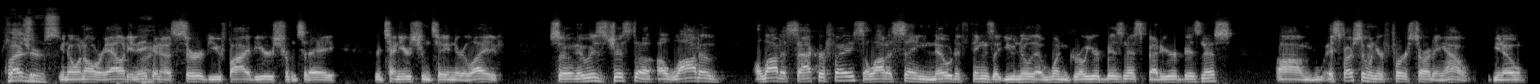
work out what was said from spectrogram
pleasures. You know, in all reality, they're right. going to serve you five years from today or ten years from today in your life. So it was just a, a lot of a lot of sacrifice, a lot of saying no to things that you know that wouldn't grow your business, better your business. Um, especially when you're first starting out, you know,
